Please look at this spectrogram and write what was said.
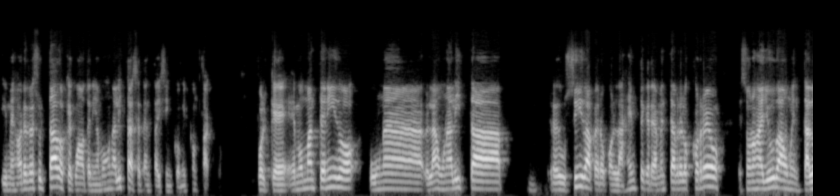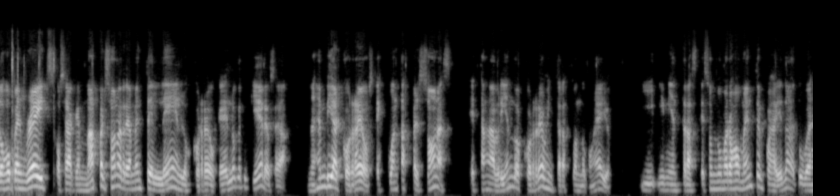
y mejores resultados que cuando teníamos una lista de 75 mil contactos. Porque hemos mantenido una, una lista reducida, pero con la gente que realmente abre los correos, eso nos ayuda a aumentar los open rates, o sea, que más personas realmente leen los correos, que es lo que tú quieres, o sea, no es enviar correos, es cuántas personas están abriendo los correos, interactuando con ellos. Y, mientras esos números aumenten, pues ahí es donde tú ves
